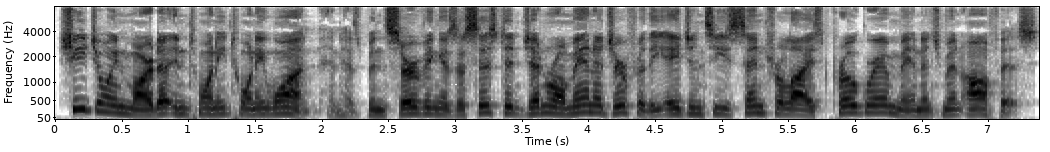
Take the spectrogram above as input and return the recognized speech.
She joined MARTA in 2021 and has been serving as assistant general manager for the agency's centralized program management office.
